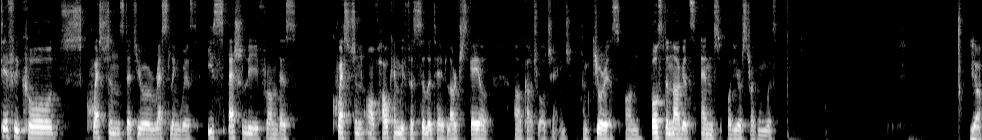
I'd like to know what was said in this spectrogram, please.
difficult questions that you're wrestling with, especially from this question of how can we facilitate large scale uh, cultural change. I'm curious on both the nuggets and what you're struggling with. Yeah.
